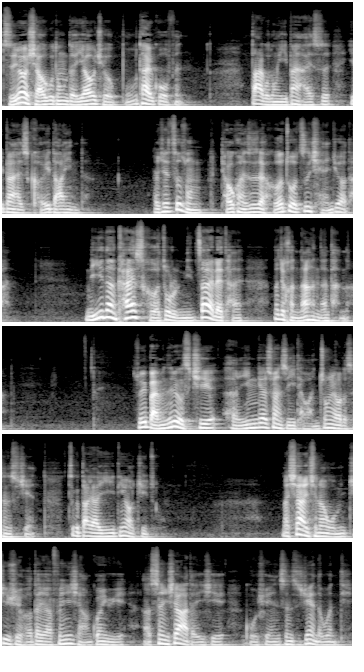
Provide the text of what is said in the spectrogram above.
只要小股东的要求不太过分，大股东一般还是一般还是可以答应的。而且这种条款是在合作之前就要谈，你一旦开始合作了，你再来谈，那就很难很难谈了。所以百分之六十七，呃，应该算是一条很重要的生死线，这个大家一定要记住。那下一期呢，我们继续和大家分享关于啊剩下的一些股权生死线的问题。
